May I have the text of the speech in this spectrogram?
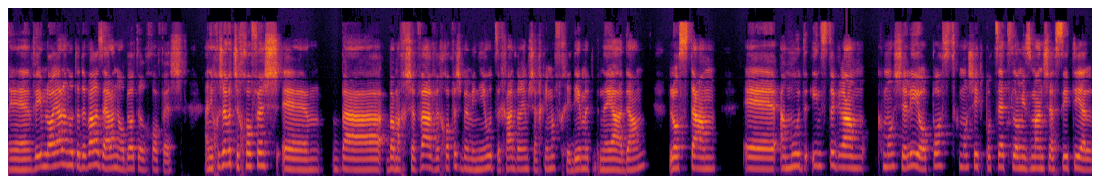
אה, ואם לא היה לנו את הדבר הזה היה לנו הרבה יותר חופש. אני חושבת שחופש במחשבה וחופש במיניות זה אחד הדברים שהכי מפחידים את בני האדם, לא סתם עמוד אינסטגרם כמו שלי או פוסט כמו שהתפוצץ לא מזמן שעשיתי על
